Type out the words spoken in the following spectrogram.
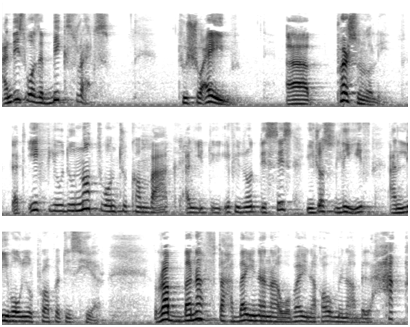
And this was a big threat to Shu'aib uh, personally that if you do not want to come back and you do, if you do not desist, you just leave and leave all your properties here. ربنا افتح بيننا وبين قومنا بالحق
